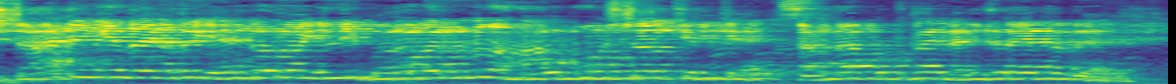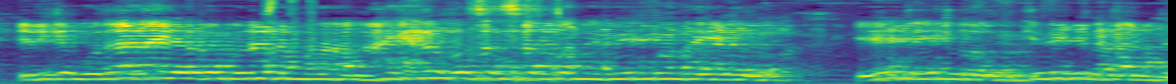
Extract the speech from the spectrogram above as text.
ಸ್ಟಾರ್ಟಿಂಗ್ ಇಂದ ಹಿಡಿದು ಎಂಟೂರು ಇಲ್ಲಿ ಬರೋವರೆಗೂ ಆಲ್ಮೋಸ್ಟ್ ಅಲ್ಲಿ ಕಿರಿಕೆ. ಸಣ್ಣ ಪುಟ್ಟದಾಗಿ ನಡೀತಾನೆ ಇರ್ತದೆ. ಇದಕ್ಕೆ ಉದಾಹರಣೆ ಹೇಳ್ಬೇಕು ಅಂದ್ರೆ ನಮ್ಮ ನಾಗೇಂದ್ರ ಪ್ರಸಾದ್ ಸರ್ ಮೀಟ್ ಮಾಡಿದಾಗ ಹೇಳಿದ್ರು. ಏನ್ ಟೈಟ್ಲು ಕಿರಿಕಣ ಅಂತ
